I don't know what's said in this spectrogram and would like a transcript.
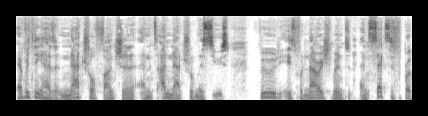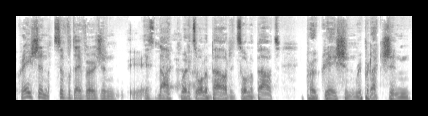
Everything has a natural function and its unnatural misuse. Food is for nourishment and sex is for procreation. Civil diversion is not what it's all about. It's all about procreation, reproduction,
